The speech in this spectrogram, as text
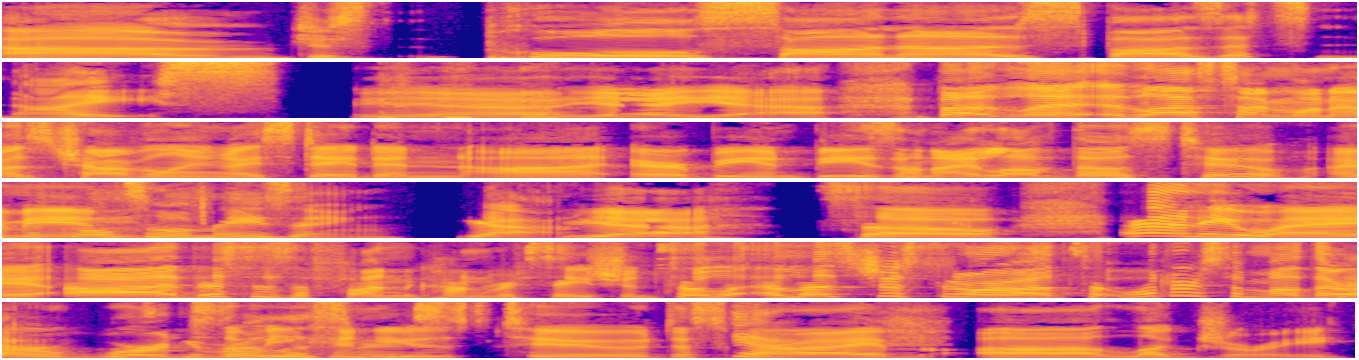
um, just pools, saunas, spas. That's nice. Yeah yeah yeah but la- last time when i was traveling i stayed in uh airbnbs and i love those too i mean It's also amazing. Yeah. yeah so anyway uh this is a fun conversation so l- let's just throw out so what are some other Yeah, words that we can use to describe uh luxury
